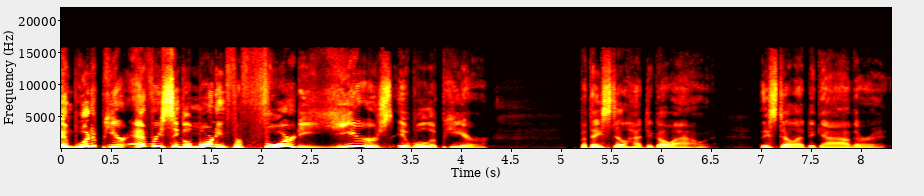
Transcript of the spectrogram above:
and would appear every single morning for 40 years. It will appear. But they still had to go out, they still had to gather it.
